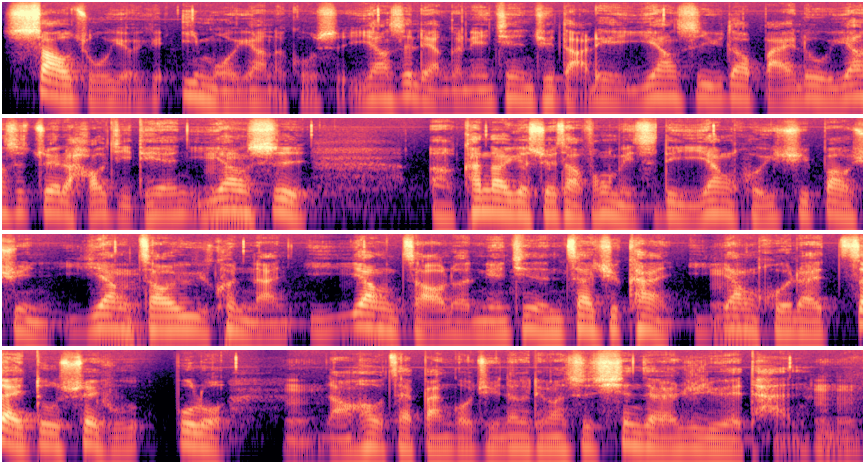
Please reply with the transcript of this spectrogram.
少主有一个一模一样的故事，一样是两个年轻人去打猎，一样是遇到白鹿，一样是追了好几天，一样是、嗯、呃看到一个水草丰美之地，一样回去报讯，一样遭遇困难，嗯、一样找了年轻人再去看，一样回来再度说服部落，嗯、然后再搬过去。那个地方是现在的日月潭。啊、嗯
